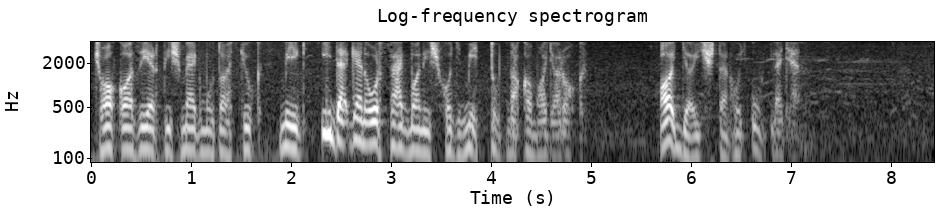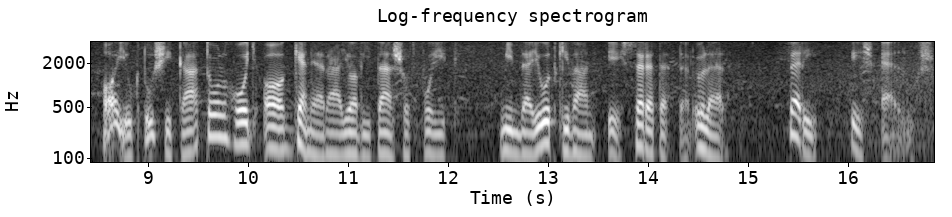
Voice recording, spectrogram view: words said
csak azért is megmutatjuk, még idegen országban is, hogy mit tudnak a magyarok. Adja Isten, hogy úgy legyen. Halljuk Tusikától, hogy a generál javításod folyik. Minden jót kíván és szeretettel ölel Feri és Ellus.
